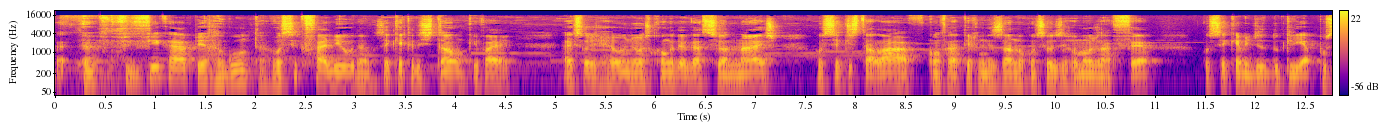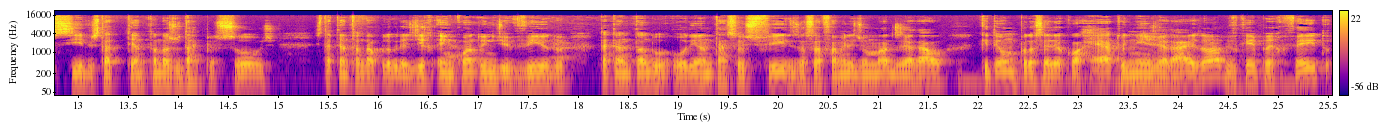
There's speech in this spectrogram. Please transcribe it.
é, é, fica a pergunta: você que faliu, né? você que é cristão, que vai às suas reuniões congregacionais, você que está lá confraternizando com seus irmãos na fé, você que, à medida do que lhe é possível, está tentando ajudar pessoas, está tentando progredir enquanto indivíduo, está tentando orientar seus filhos, a sua família de um modo geral, que tem um proceder correto em linhas gerais, óbvio que é imperfeito,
